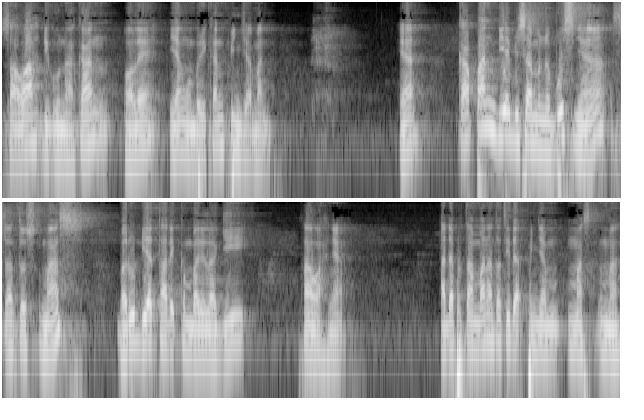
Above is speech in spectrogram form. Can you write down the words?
sawah digunakan oleh yang memberikan pinjaman. Ya. Kapan dia bisa menebusnya 100 emas baru dia tarik kembali lagi sawahnya. Ada pertambahan atau tidak pinjam emas emas?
